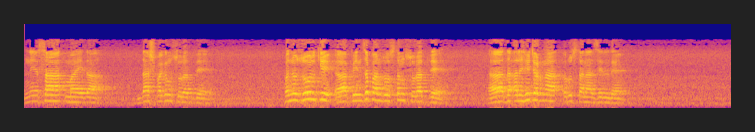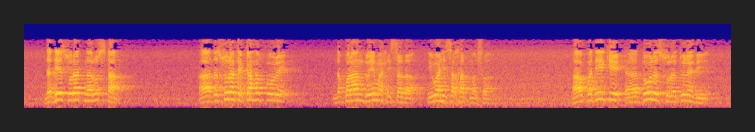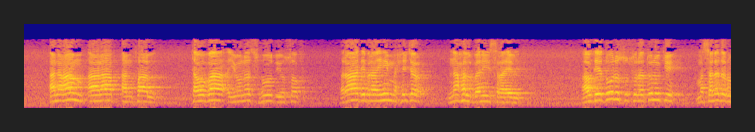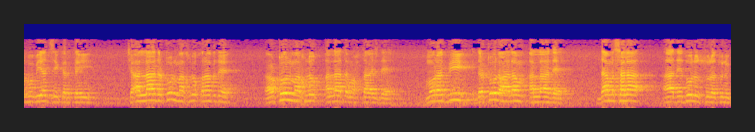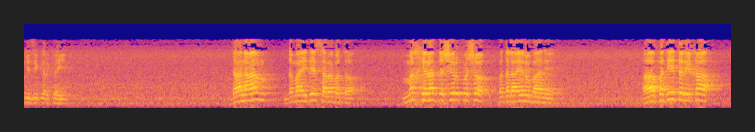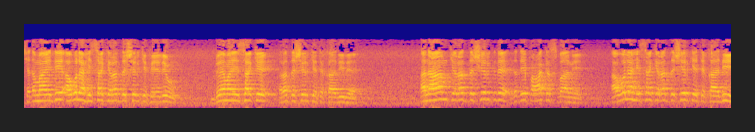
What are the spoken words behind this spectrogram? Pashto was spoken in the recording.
نساء مائده دا شپږم سورت ده په نزول کې 55م سورت ده د الهجر نه رستا نازل ده د دې سورت نه رستا د سورته کهف پورې د قران دویمه حصہ ده یو حصہ ختم شو او پدې کې دول سوراتونه دي انعام اعراف انفال توبه یونس هود یوسف راد ابراهیم حجر نحل بنی اسرائیل او دې دول سوراتونو کې مسله د ربوبیت ذکر کړي چې الله د ټول مخلوق رب دی او ټول مخلوق الله ته محتاج دی مربي د ټول عالم الله دی دا مسله د دول سوراتونو کې ذکر کړي دا نام د مایده سره به ته مخکرات د شرک شو په دلایل باندې په دې طریقه چې د مایده اوله حصہ کې رد شرک پیلیو دویمه حصہ کې رد شرک اعتقادي دی انعام کې رد شرک دی د دې په عکس باندې اوله حصہ کې رد شرک اعتقادي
